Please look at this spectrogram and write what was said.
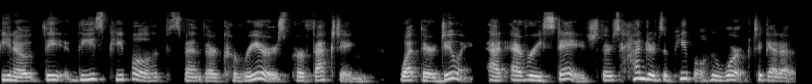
you know, the, these people have spent their careers perfecting what they're doing at every stage. There's hundreds of people who work to get a,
